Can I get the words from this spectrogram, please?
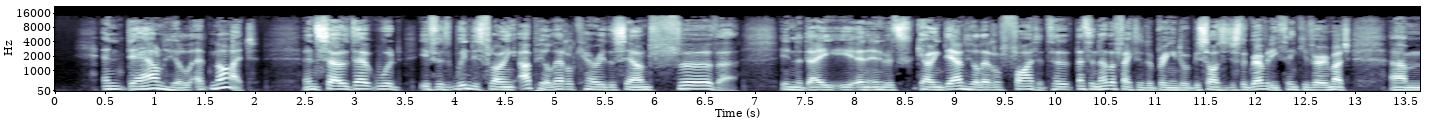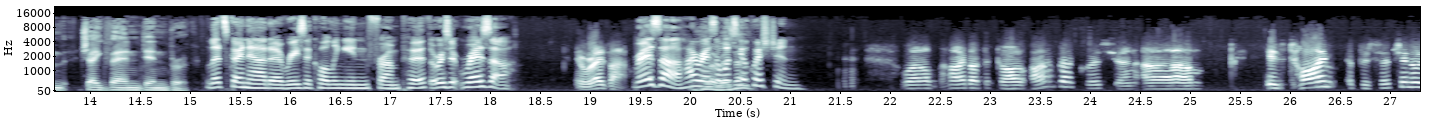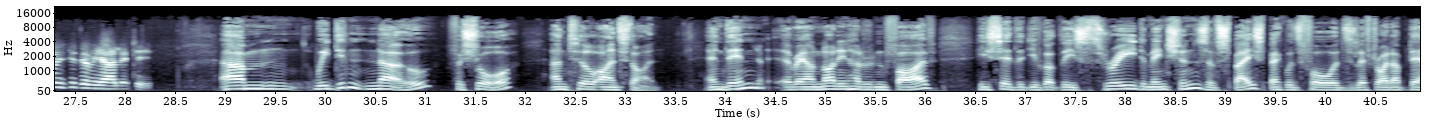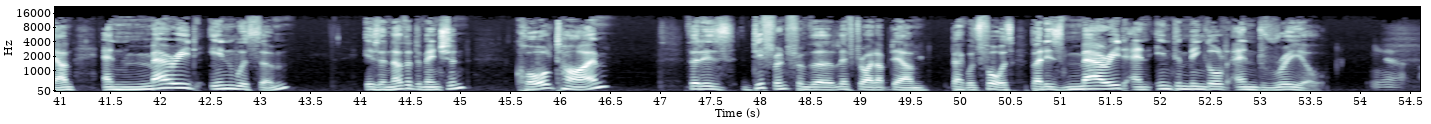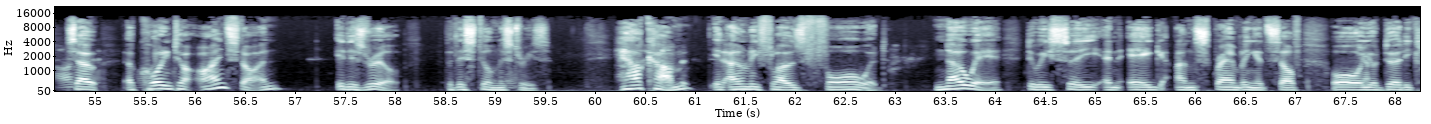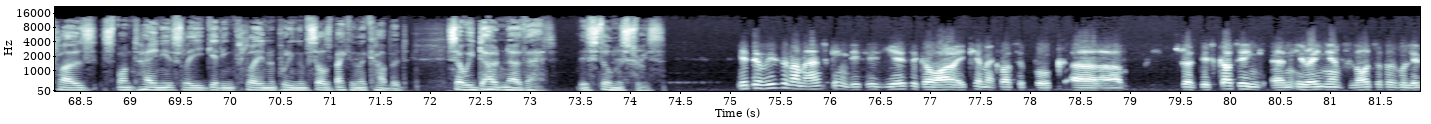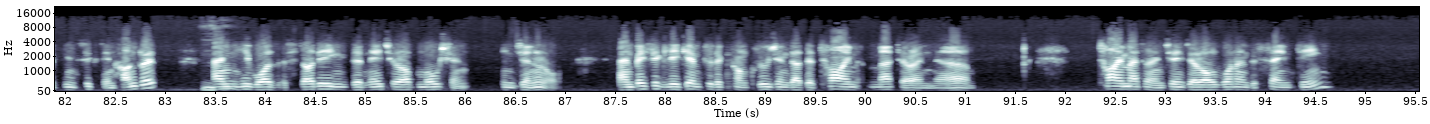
and downhill at night. And so that would, if the wind is flowing uphill, that'll carry the sound further in the day. And if it's going downhill, that'll fight it. So that's another factor to bring into it besides just the gravity. Thank you very much, um, Jake Van Den Broek. Let's go now to Reza calling in from Perth. Or is it Reza? Reza. Reza. Hi, Hello, Reza. What's Reza. your question? Well, hi, Dr. Karl. I've got a question. Um, is time a perception or is it a reality? Um, we didn't know for sure until Einstein. And then around 1905, he said that you've got these three dimensions of space backwards, forwards, left, right, up, down, and married in with them is another dimension called time that is different from the left, right, up, down, backwards, forwards, but is married and intermingled and real. Yeah. So, according to Einstein, it is real, but there's still mysteries. How come it only flows forward? Nowhere do we see an egg unscrambling itself or your dirty clothes spontaneously getting clean and putting themselves back in the cupboard. So we don't know that. There's still mysteries. Yeah, the reason I'm asking this is years ago I came across a book. Uh, discussing an Iranian philosopher who lived in 1600, and he was studying the nature of motion in general, and basically came to the conclusion that the time matter and uh, time matter and change are all one and the same thing.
